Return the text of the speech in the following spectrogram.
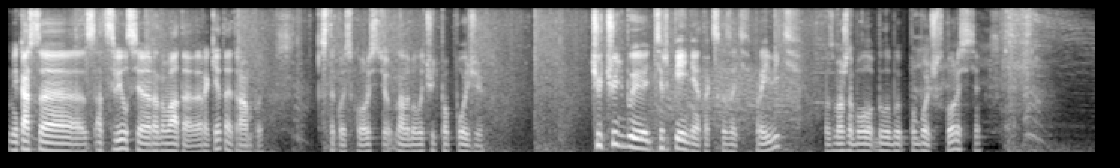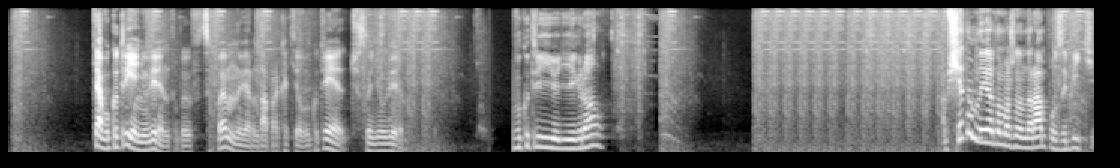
Мне кажется, отслился рановато ракета от рампы. С такой скоростью. Надо было чуть попозже. Чуть-чуть бы терпения, так сказать, проявить. Возможно, было, было бы побольше скорости. Хотя в q я не уверен. Это бы в ЦПМ, наверное, да, прокатил. В q я, честно, не уверен. В q ее не играл. Вообще там, наверное, можно на рампу забить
